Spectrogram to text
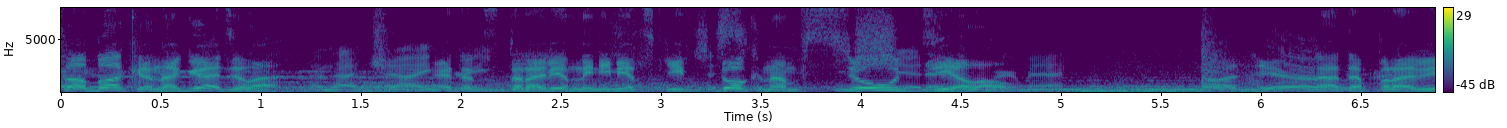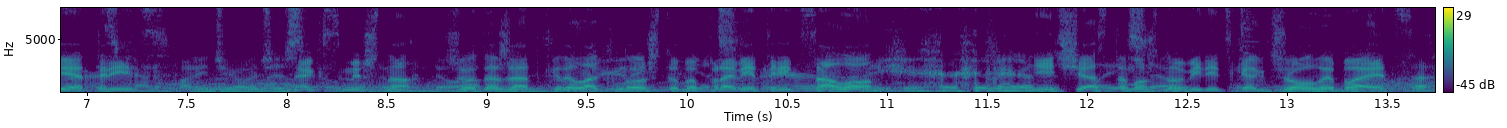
Собака нагадила. Этот здоровенный немецкий док нам все уделал. Надо проветрить. Так смешно. Джо даже открыл окно, чтобы проветрить салон. Не часто можно увидеть, как Джо улыбается.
